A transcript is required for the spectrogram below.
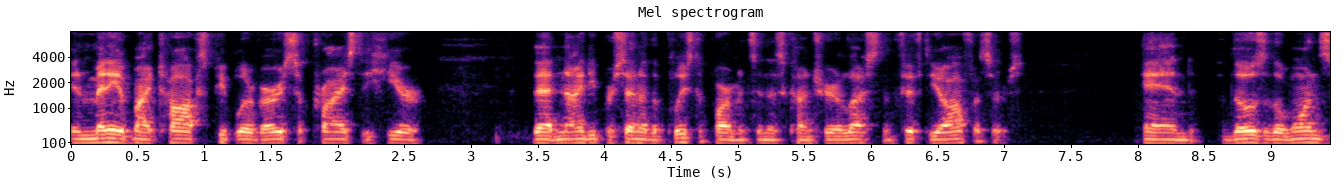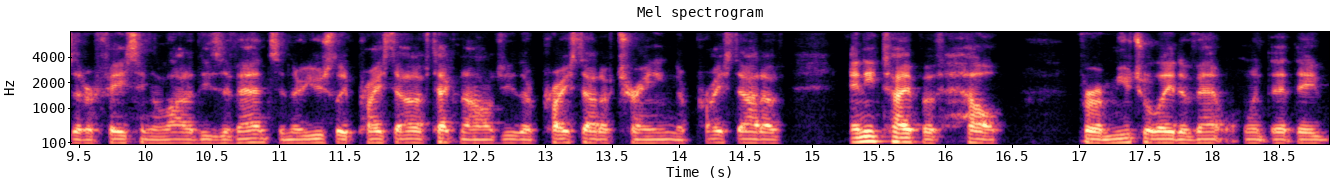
in many of my talks, people are very surprised to hear that 90% of the police departments in this country are less than 50 officers. And those are the ones that are facing a lot of these events, and they're usually priced out of technology, they're priced out of training, they're priced out of any type of help for a mutual aid event that they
